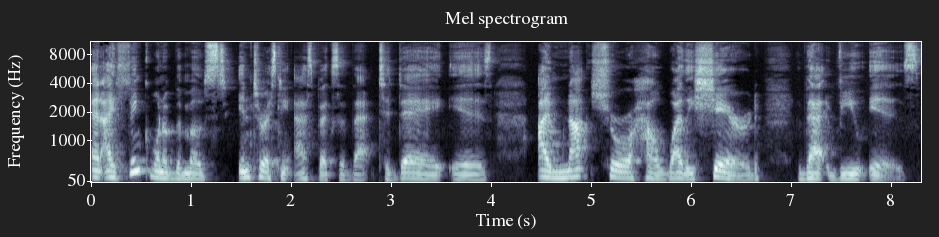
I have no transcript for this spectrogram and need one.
And I think one of the most interesting aspects of that today is I'm not sure how widely shared that view is.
